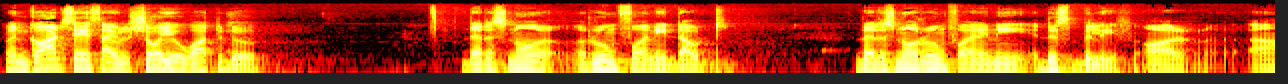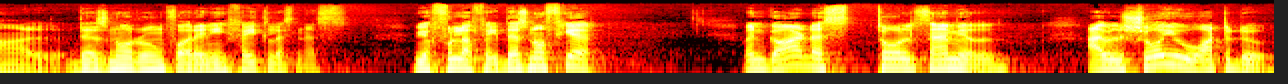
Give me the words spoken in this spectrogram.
When God says, I will show you what to do, there is no room for any doubt. There is no room for any disbelief, or uh, there's no room for any faithlessness. We are full of faith. There's no fear. When God has told Samuel, I will show you what to do,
